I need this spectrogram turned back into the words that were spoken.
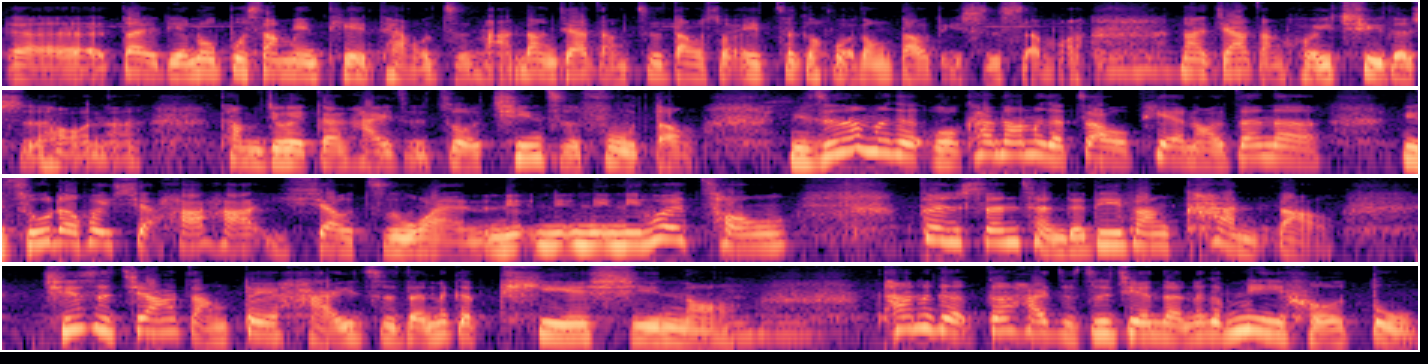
呃在联络簿上面贴条子嘛，让家长知道说，哎，这个活动到底是什么。那家长回去的时候呢，他们就会跟孩子做亲子互动。你知道那个我看到那个照片哦，真的，你除了会笑哈哈一笑之外，你你你你会从更深层的地方看到。其实家长对孩子的那个贴心哦，他那个跟孩子之间的那个密合度，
